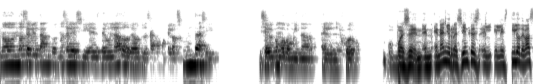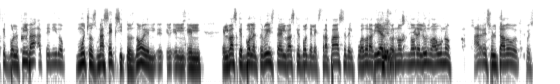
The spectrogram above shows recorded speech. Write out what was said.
no, no se ve tanto, no se ve si es de un lado o de otro, o sea, como que los juntas y, y se ve como combinado el juego. Pues en, en, años recientes el, el, estilo de básquetbol FIBA ha tenido muchos más éxitos, ¿no? El, el, el básquetbol altruista, el básquetbol del extrapase, del jugador abierto, no, no del uno a uno, ha resultado pues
